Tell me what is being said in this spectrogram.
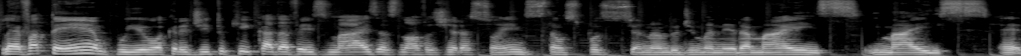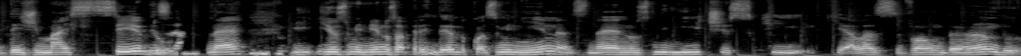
leva tempo e eu acredito que cada vez mais as novas gerações estão se posicionando de maneira mais e mais é, desde mais cedo, Exato. né? E, e, os meninos aprendendo com as meninas, né? Nos limites que, que elas vão dando,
